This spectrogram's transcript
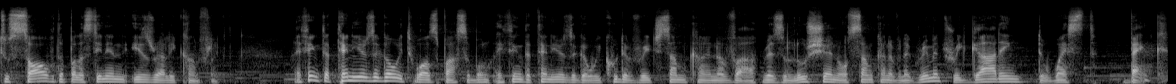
to solve the Palestinian Israeli conflict. I think that 10 years ago it was possible. I think that 10 years ago we could have reached some kind of a resolution or some kind of an agreement regarding the West Bank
